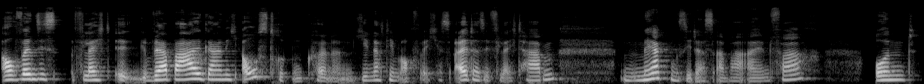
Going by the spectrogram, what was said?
Auch wenn sie es vielleicht äh, verbal gar nicht ausdrücken können, je nachdem auch welches Alter sie vielleicht haben, merken sie das aber einfach. Und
